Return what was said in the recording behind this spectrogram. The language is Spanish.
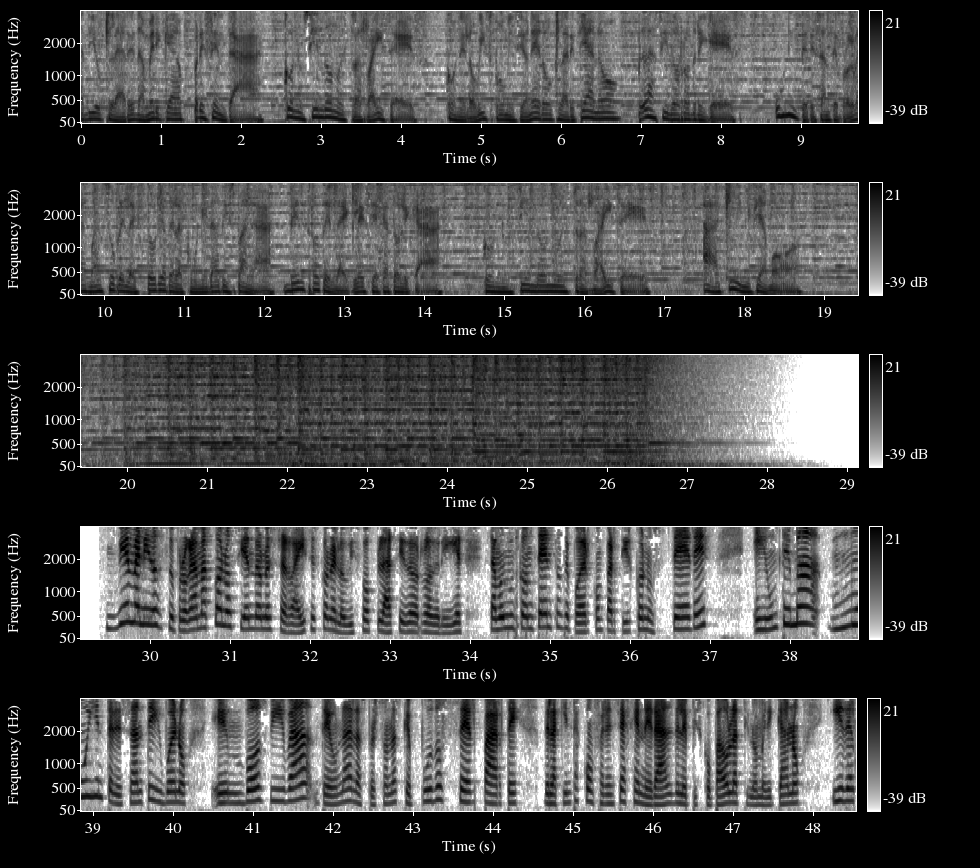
Radio Claret América presenta Conociendo nuestras raíces con el obispo misionero claretiano Plácido Rodríguez. Un interesante programa sobre la historia de la comunidad hispana dentro de la Iglesia Católica. Conociendo nuestras raíces. Aquí iniciamos. A su programa Conociendo nuestras raíces con el obispo Plácido Rodríguez. Estamos muy contentos de poder compartir con ustedes eh, un tema muy interesante y bueno, en voz viva de una de las personas que pudo ser parte de la quinta conferencia general del episcopado latinoamericano y del,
